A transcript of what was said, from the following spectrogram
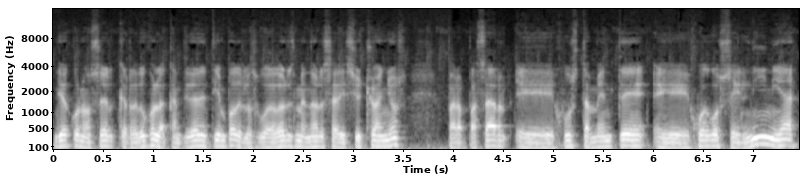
dio a conocer que redujo la cantidad de tiempo de los jugadores menores a 18 años para pasar eh, justamente eh, juegos en línea.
